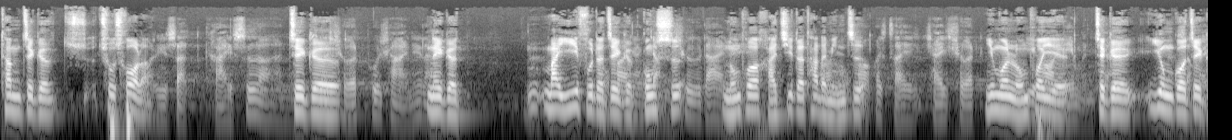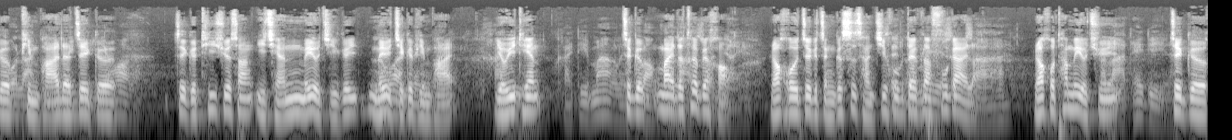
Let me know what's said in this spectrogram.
他们这个出错了，这个那个。卖衣服的这个公司，龙坡还记得他的名字，因为龙坡也这个用过这个品牌的这个这个 T 恤衫，以前没有几个没有几个品牌，有一天这个卖的特别好，然后这个整个市场几乎被他覆盖了，然后他没有去这个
